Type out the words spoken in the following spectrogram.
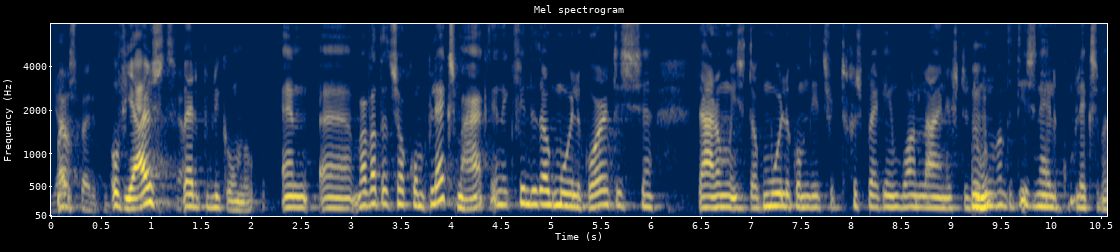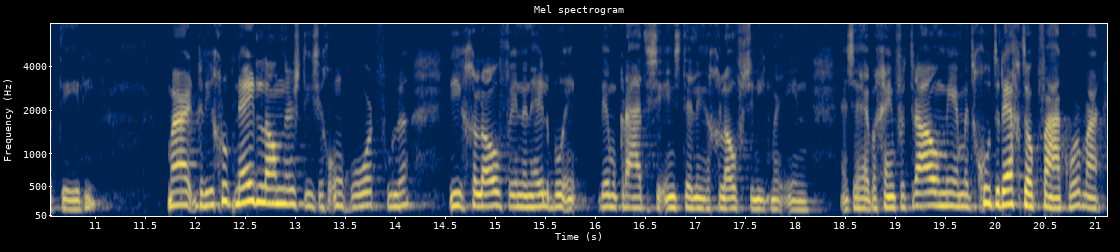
juist bij de publieke Of juist bij de publieke omroep. En, uh, maar wat het zo complex maakt, en ik vind het ook moeilijk hoor. Het is, uh, daarom is het ook moeilijk om dit soort gesprekken in one-liners te doen, Mhm. want het is een hele complexe materie. Maar die groep Nederlanders die zich ongehoord voelen, die geloven in een heleboel democratische instellingen, geloven ze niet meer in. En ze hebben geen vertrouwen meer, met goed recht ook vaak hoor, maar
